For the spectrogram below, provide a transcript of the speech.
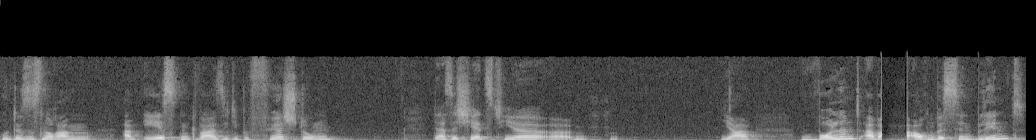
Und das ist noch am, am ehesten quasi die Befürchtung, dass ich jetzt hier ähm, ja, wollend, aber auch ein bisschen blind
